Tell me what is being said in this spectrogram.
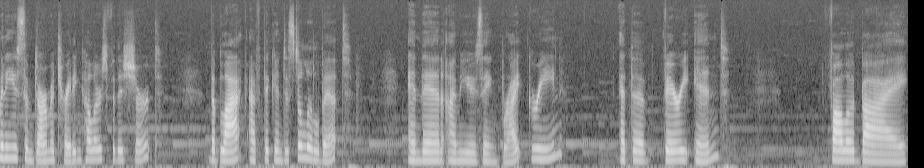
Going to use some Dharma Trading Colors for this shirt. The black I've thickened just a little bit. And then I'm using bright green at the very end, followed by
